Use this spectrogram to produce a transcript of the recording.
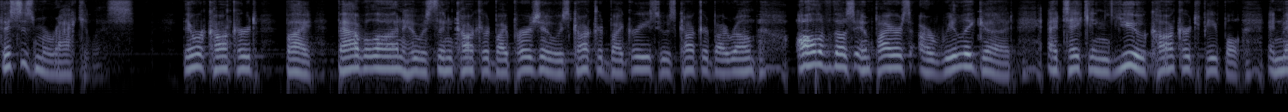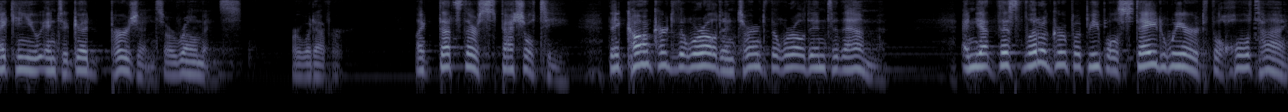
this is miraculous. They were conquered by Babylon, who was then conquered by Persia, who was conquered by Greece, who was conquered by Rome. All of those empires are really good at taking you, conquered people, and making you into good Persians or Romans or whatever. Like that's their specialty. They conquered the world and turned the world into them. And yet, this little group of people stayed weird the whole time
